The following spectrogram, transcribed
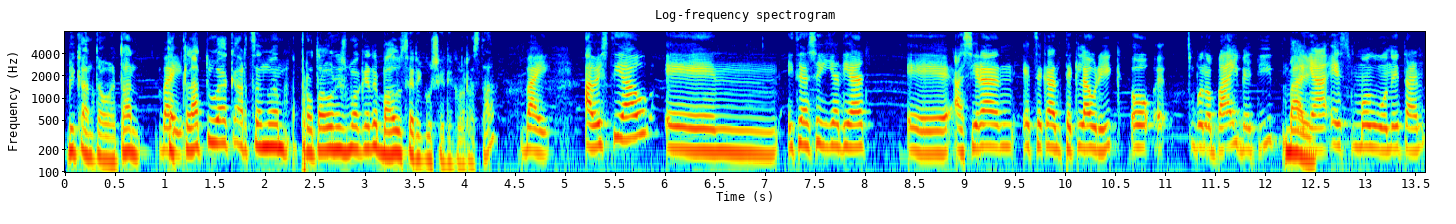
bi kantu hauetan. Bai. Teklatuak hartzen duen protagonismoak ere badu zer ikusirik horrez, da? Bai, abesti hau, en, itzen segian dian, eh, hasieran etzekan teklaurik, o, eh, bueno, bai beti, Bai. baina ez modu honetan,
